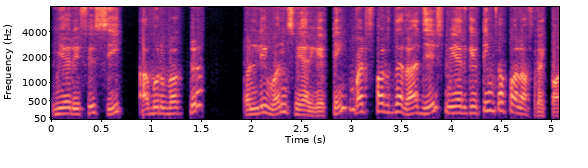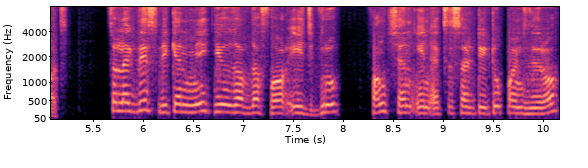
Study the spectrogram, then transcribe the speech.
Here if you see Abu Bakr only once we are getting but for the Rajesh we are getting couple of records. So like this we can make use of the for each group function in XSLT 2.0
